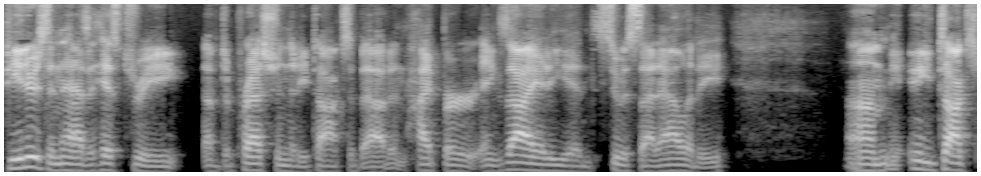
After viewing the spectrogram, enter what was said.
Peterson has a history of depression that he talks about and hyper anxiety and suicidality. Um, he talks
